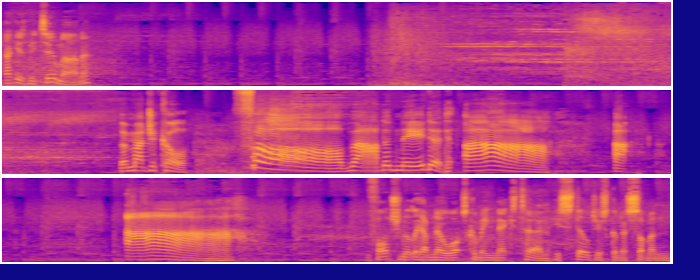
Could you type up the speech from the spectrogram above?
That gives me two mana. The magical four mana needed. Ah. Ah. Ah. Unfortunately, I know what's coming next turn. He's still just going to summon.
